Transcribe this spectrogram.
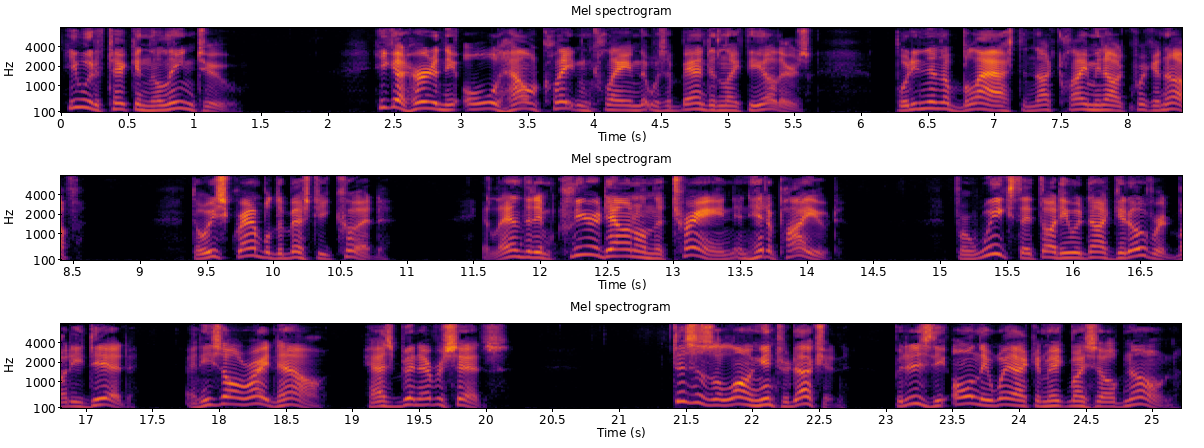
He would have taken the lean to. He got hurt in the old Hal Clayton claim that was abandoned like the others, putting in a blast and not climbing out quick enough. Though he scrambled the best he could, it landed him clear down on the train and hit a Paiute. For weeks they thought he would not get over it, but he did, and he's all right now, has been ever since. This is a long introduction, but it is the only way I can make myself known.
